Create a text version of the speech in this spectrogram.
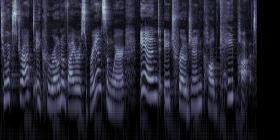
to extract a coronavirus ransomware and a Trojan called Kpot.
